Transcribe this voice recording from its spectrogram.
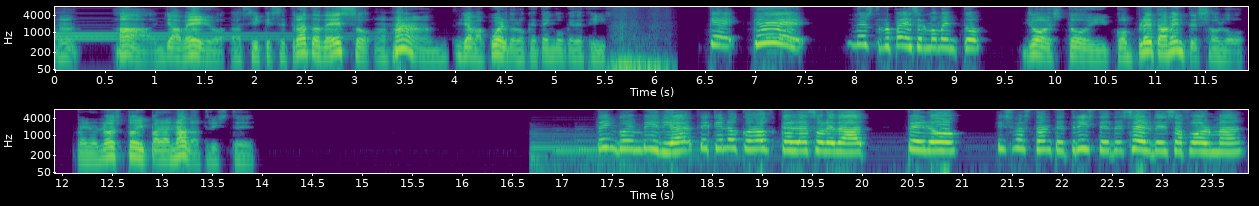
Ah, ah, ya veo, así que se trata de eso. Ajá, ya me acuerdo lo que tengo que decir. ¿Qué? ¿Qué? No estropees el momento. Yo estoy completamente solo, pero no estoy para nada triste. Tengo envidia de que no conozcan la soledad, pero es bastante triste de ser de esa forma.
